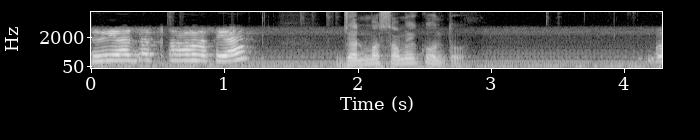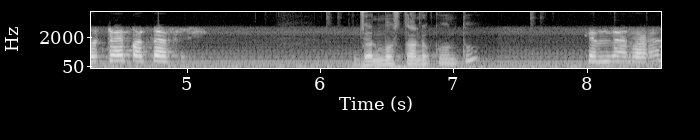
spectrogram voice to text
ଦୁଇ ହଜାର ଛଅ ମସିହା ଜନ୍ମ ସମୟ କୁହନ୍ତୁ ଗୋଟାଏ ପଚାଶ ଜନ୍ମସ୍ଥାନ କୁହନ୍ତୁ କେନ୍ଦ୍ରାପଡ଼ା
